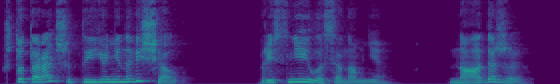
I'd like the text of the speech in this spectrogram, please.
Что-то раньше ты ее не навещал. Приснилась она мне. Надо же.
